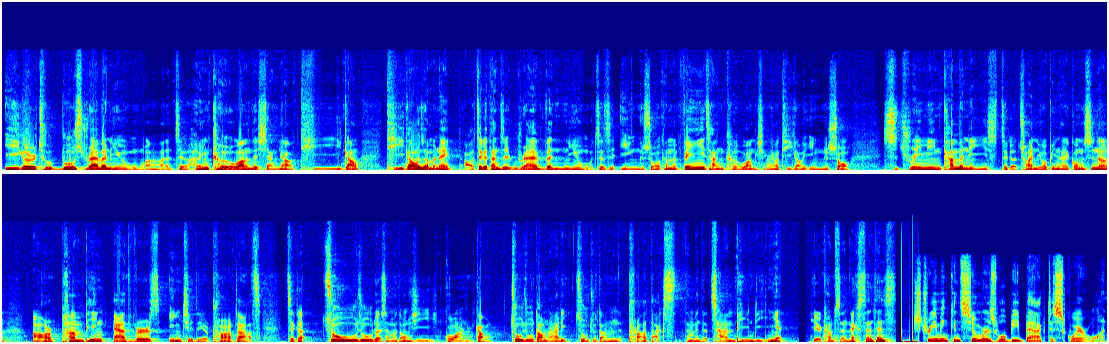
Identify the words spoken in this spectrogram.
，eager to boost revenue 啊，这很渴望的想要提高，提高什么呢？啊，这个单词 revenue 这是营收，他们非常渴望想要提高营收。streaming companies 这个串流平台的公司呢，are pumping adverts into their products，这个注入了什么东西？广告注入到哪里？注入到他们的 products，他们的产品里面。Here comes the next sentence. Streaming consumers will be back to square one,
